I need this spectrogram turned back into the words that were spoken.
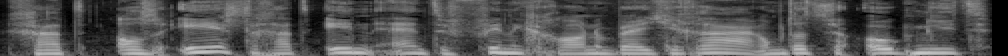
gaat als eerste gaat inenten, vind ik gewoon een beetje raar. Omdat ze ook niet,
